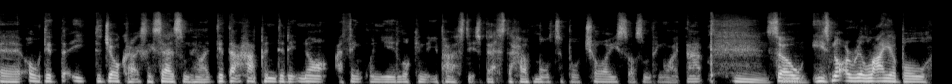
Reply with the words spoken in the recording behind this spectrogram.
uh, "Oh, did the, the, Joker actually says something like, did that happen? Did it not?" I think when you're looking at your past, it's best to have multiple choice or something like that. Mm, so mm. he's not a reliable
